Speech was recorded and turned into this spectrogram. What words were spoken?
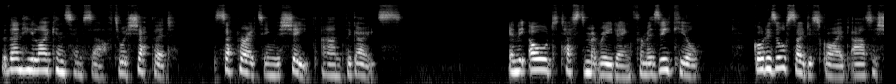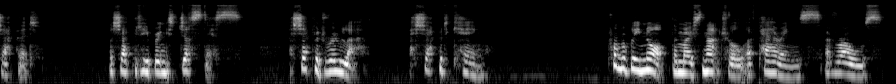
But then he likens himself to a shepherd, separating the sheep and the goats. In the Old Testament reading from Ezekiel, God is also described as a shepherd, a shepherd who brings justice, a shepherd ruler, a shepherd king. Probably not the most natural of pairings of roles,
